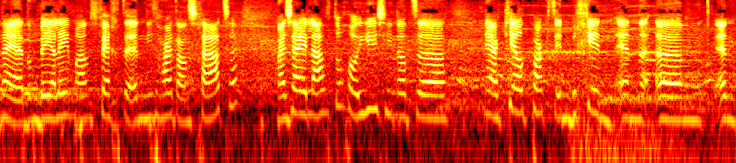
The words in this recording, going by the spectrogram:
nou ja, dan ben je alleen maar aan het vechten en niet hard aan het schaatsen. Maar zij laten toch wel hier zien dat uh, ja, Kjeld pakt in het begin. En, um, en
